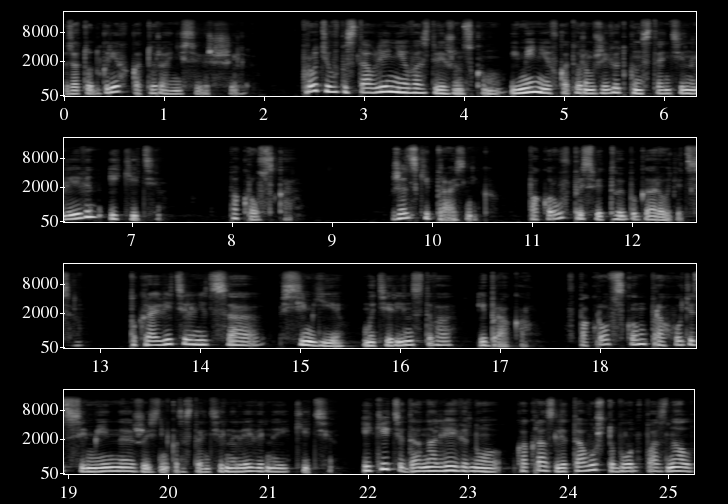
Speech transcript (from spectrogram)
за тот грех, который они совершили. Противопоставление Воздвиженскому, имение, в котором живет Константин Левин и Кити. Покровская. Женский праздник. Покров Пресвятой Богородицы – покровительница семьи, материнства и брака. В Покровском проходит семейная жизнь Константина Левина и Кити. И Кити дана Левину как раз для того, чтобы он познал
